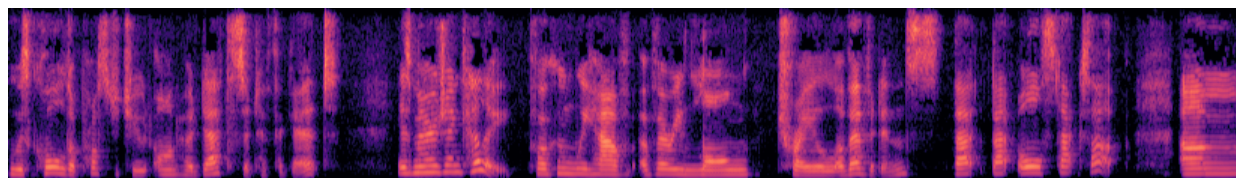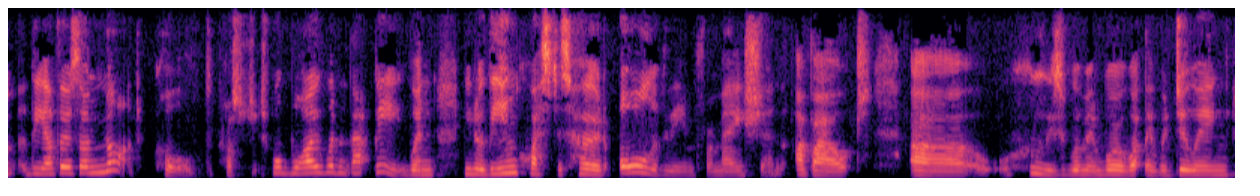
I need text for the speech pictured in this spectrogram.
who was called a prostitute on her death certificate is Mary Jane Kelly, for whom we have a very long trail of evidence that that all stacks up. Um, the others are not called prostitutes. Well, why wouldn't that be when you know the inquest has heard all of the information about uh, who these women were, what they were doing,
